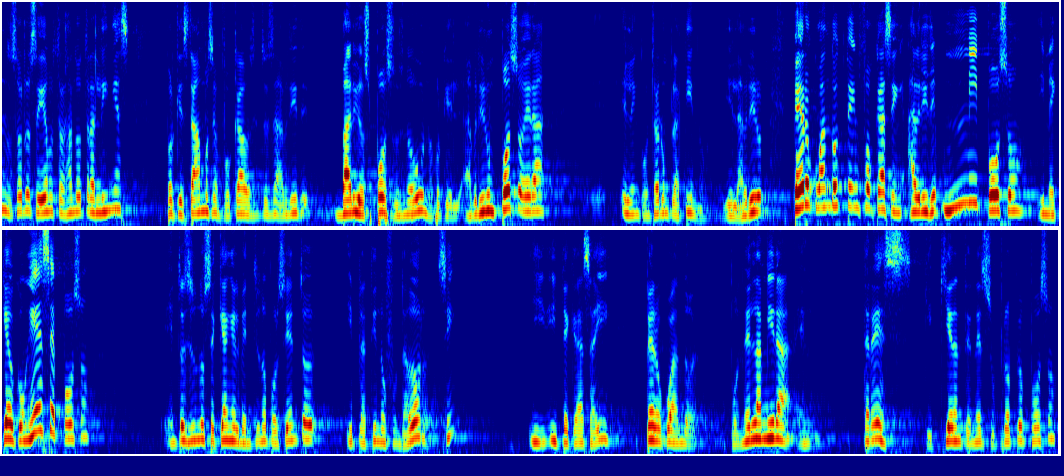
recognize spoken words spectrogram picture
nosotros seguíamos trabajando otras líneas porque estábamos enfocados. Entonces abrir varios pozos, no uno, porque abrir un pozo era eh, el encontrar un platino y el abrir Pero cuando te enfocas en abrir mi pozo y me quedo con ese pozo, entonces uno se queda en el 21% y platino fundador, ¿sí? Y, y te quedas ahí. Pero cuando poner la mira en tres que quieran tener su propio pozo,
